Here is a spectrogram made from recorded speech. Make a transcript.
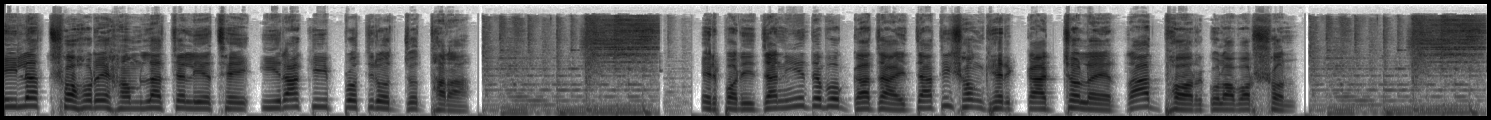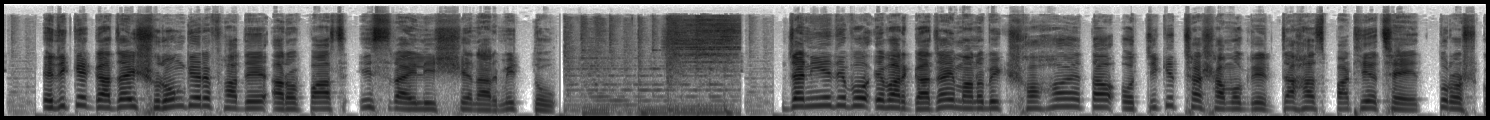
এইলাত শহরে হামলা চালিয়েছে ইরাকি প্রতিরোধ যোদ্ধারা। এরপরই জানিয়ে দেব গাজায় জাতিসংঘের কার্যালয়ে রাতভর গোলাবর্ষণ। এদিকে গাজায় সুরঙ্গের ফাঁদে আরও পাঁচ ইসরায়েলি সেনার মৃত্যু। জানিয়ে দেব এবার গাজায় মানবিক সহায়তা ও চিকিৎসা সামগ্রীর জাহাজ পাঠিয়েছে তুরস্ক।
